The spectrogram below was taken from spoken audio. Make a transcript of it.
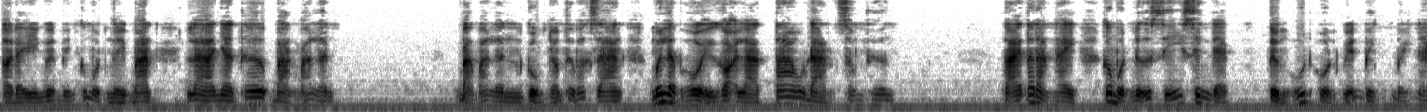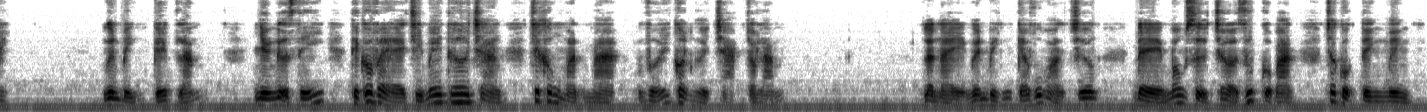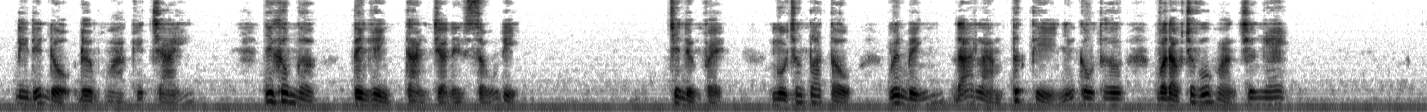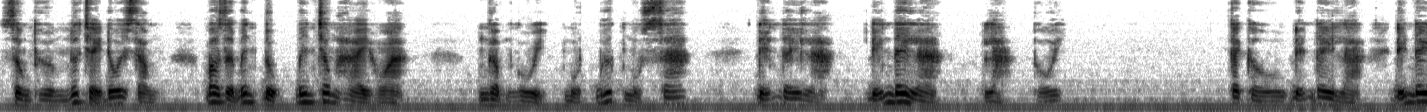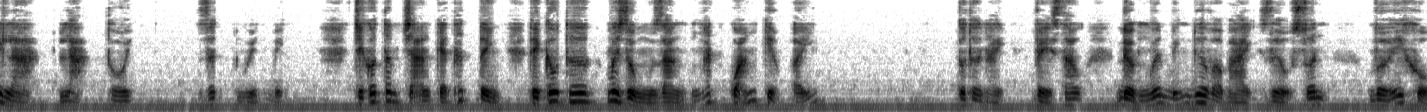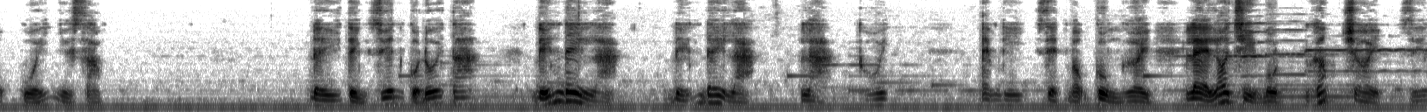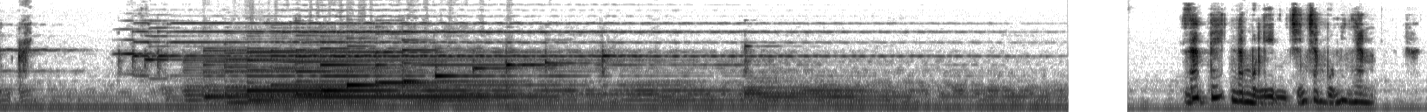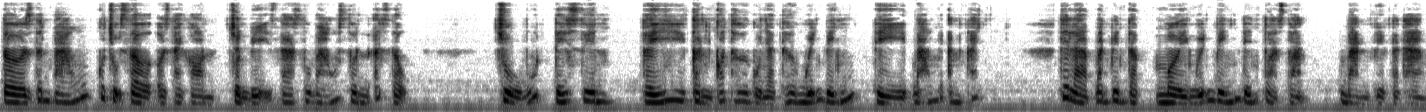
Ở đây Nguyễn Bính có một người bạn là nhà thơ Bàng Bá Lân. Bảng Bá Lân cùng nhóm thơ Bắc Giang mới lập hội gọi là Tao Đàn Sông Thương. Tại tao đàn này có một nữ sĩ xinh đẹp từng hút hồn Nguyễn Bính mấy nay. Nguyễn Bính kết lắm, nhưng nữ sĩ thì có vẻ chỉ mê thơ chàng chứ không mặn mà với con người chàng cho lắm. Lần này Nguyễn Bính kéo Vũ Hoàng Trương để mong sự trợ giúp của bạn cho cuộc tình mình đi đến độ đơm hoa kết trái. Nhưng không ngờ tình hình càng trở nên xấu đi. Trên đường về, ngồi trong toa tàu, Nguyên Bính đã làm tức thì những câu thơ và đọc cho Vũ Hoàng Trương nghe. Sông Thương nước chảy đôi dòng, bao giờ bên đục bên trong hài hòa, ngậm ngùi một bước một xa, đến đây là, đến đây là, là thôi. Cái câu đến đây là, đến đây là, là thôi, rất nguyện bình. Chỉ có tâm trạng kẻ thất tình thì câu thơ mới dùng rằng ngắt quãng kiểu ấy. Câu thơ này về sau được Nguyễn Bính đưa vào bài Rượu Xuân với khổ cuối như sau. Đây tình duyên của đôi ta, đến đây là, đến đây là, là thôi. Em đi dệt mộng cùng người, lẻ loi chỉ một góc trời riêng anh. Giáp Tết năm 1945, tờ Dân Báo có trụ sở ở Sài Gòn chuẩn bị ra số báo Xuân Ất Dậu. Chủ bút Tế Xuyên thấy cần có thơ của nhà thơ Nguyễn Bính thì báo mới ăn khách. Thế là ban biên tập mời Nguyễn Bính đến tòa soạn, bàn việc đặt hàng.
